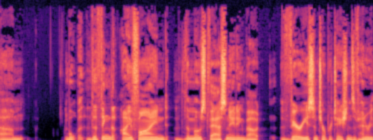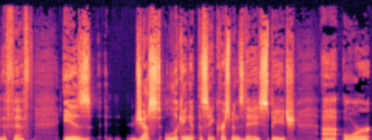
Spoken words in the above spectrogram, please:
Um, but the thing that I find the most fascinating about various interpretations of Henry V is just looking at the St. Crispin's Day speech uh, or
